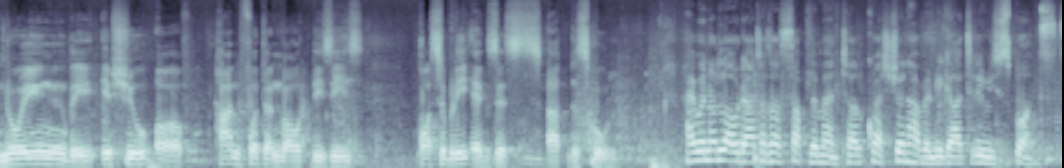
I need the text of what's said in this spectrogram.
knowing the issue of hand, foot, and mouth disease possibly exists at the school? I will not allow that as a supplemental question having regard to the response.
